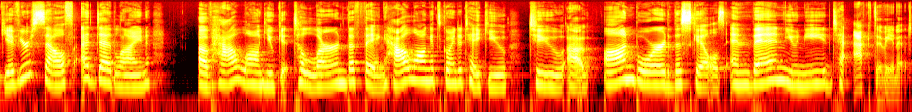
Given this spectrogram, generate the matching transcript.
give yourself a deadline of how long you get to learn the thing, how long it's going to take you to uh, onboard the skills, and then you need to activate it.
